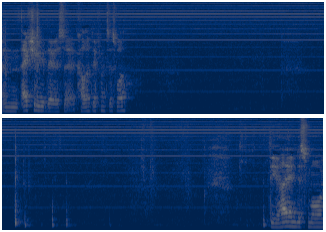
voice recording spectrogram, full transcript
And actually there's a color difference as well. The high end is more,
